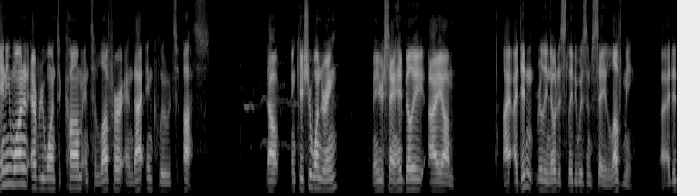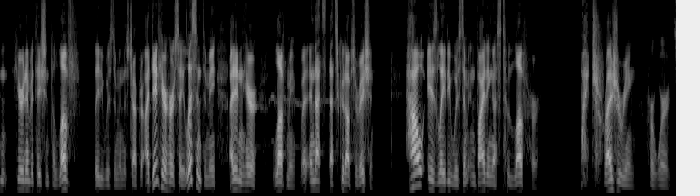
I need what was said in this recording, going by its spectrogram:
anyone and everyone to come and to love her, and that includes us. Now, in case you're wondering, maybe you're saying, hey, Billy, I, um, I, I didn't really notice Lady Wisdom say, love me. I didn't hear an invitation to love Lady Wisdom in this chapter. I did hear her say, listen to me. I didn't hear, love me. And that's, that's good observation. How is Lady Wisdom inviting us to love her? By treasuring her words.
